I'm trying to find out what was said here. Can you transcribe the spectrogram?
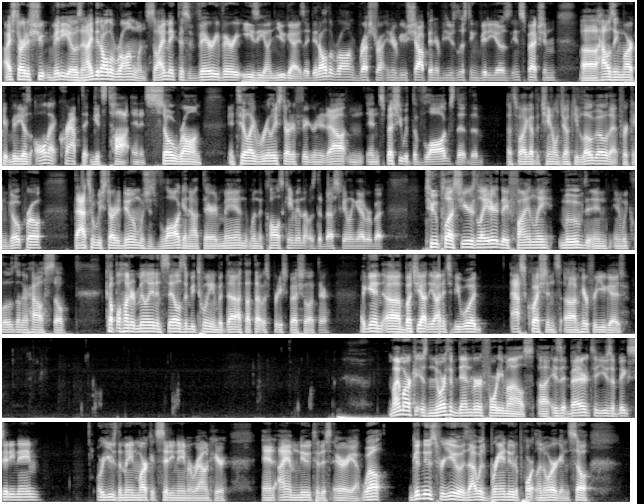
I started shooting videos and I did all the wrong ones. So I make this very, very easy on you guys. I did all the wrong restaurant interviews, shop interviews, listing videos, inspection, uh, housing market videos, all that crap that gets taught, and it's so wrong until I really started figuring it out, and, and especially with the vlogs, the the that's why I got the channel junkie logo, that freaking GoPro that's what we started doing was just vlogging out there. And man, when the calls came in, that was the best feeling ever. But two plus years later, they finally moved and, and we closed on their house. So couple hundred million in sales in between. But that I thought that was pretty special out there. Again, uh, bunch of you out in the audience, if you would ask questions, uh, I'm here for you guys. My market is north of Denver, 40 miles. Uh, is it better to use a big city name or use the main market city name around here. And I am new to this area. Well, good news for you is I was brand new to Portland, Oregon. So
